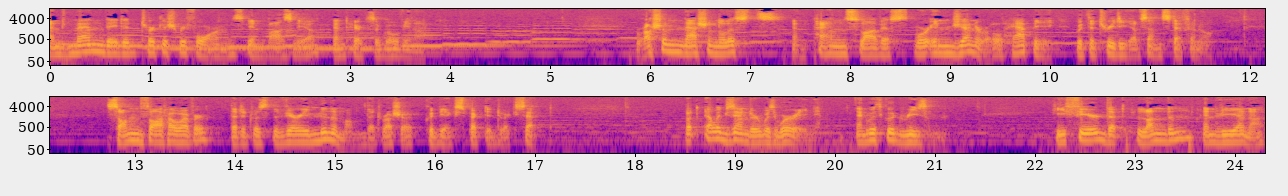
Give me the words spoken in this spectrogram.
and mandated Turkish reforms in Bosnia and Herzegovina. Russian nationalists and pan Slavists were in general happy with the Treaty of San Stefano. Some thought, however, that it was the very minimum that Russia could be expected to accept. But Alexander was worried, and with good reason. He feared that London and Vienna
